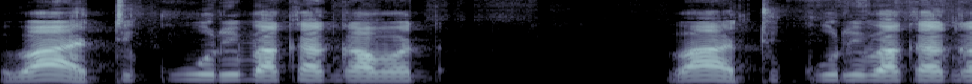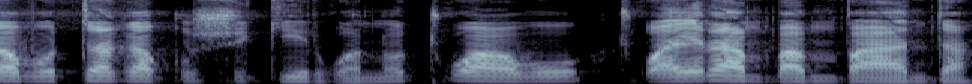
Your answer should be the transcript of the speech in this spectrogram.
Vahatikuri vakanga vahatikuri vakanga votanga kusvikirwa notwavo twairamba mbanda.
